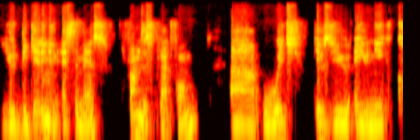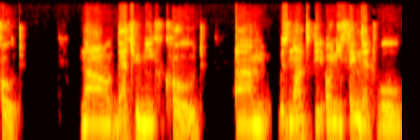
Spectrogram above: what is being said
you'd be getting an SMS from this platform, uh, which gives you a unique code. Now, that unique code um, is not the only thing that will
